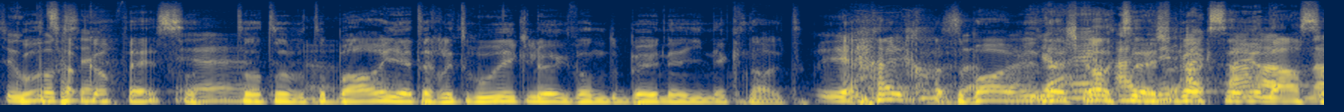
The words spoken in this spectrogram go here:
super Gut, es besser. Yeah. Der, der, der Bari hat ein bisschen traurig geschaut, wenn der Bühne reingeknallt. Ja, ich kann Der Bari, ja, hast gerade gesehen, hast gesehen lassen.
